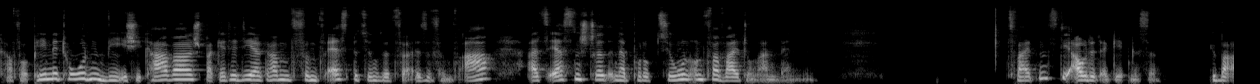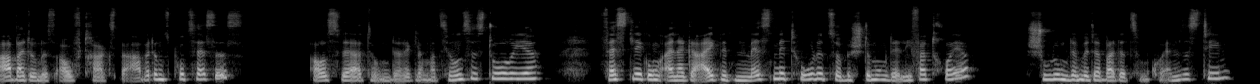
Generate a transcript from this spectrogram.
KVP-Methoden wie Ishikawa, Spaghetti-Diagramm 5S bzw. also 5a als ersten Schritt in der Produktion und Verwaltung anwenden. Zweitens die Auditergebnisse. Überarbeitung des Auftragsbearbeitungsprozesses, Auswertung der Reklamationshistorie, Festlegung einer geeigneten Messmethode zur Bestimmung der Liefertreue, Schulung der Mitarbeiter zum QM-System,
